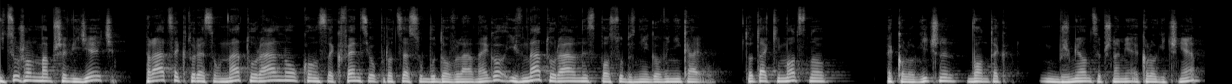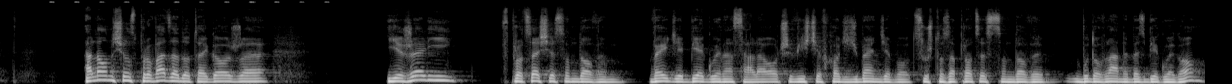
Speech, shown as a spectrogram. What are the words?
I cóż on ma przewidzieć? Prace, które są naturalną konsekwencją procesu budowlanego i w naturalny sposób z niego wynikają. To taki mocno ekologiczny wątek, brzmiący przynajmniej ekologicznie, ale on się sprowadza do tego, że jeżeli w procesie sądowym wejdzie biegły na salę, oczywiście wchodzić będzie, bo cóż to za proces sądowy budowlany bez biegłego,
